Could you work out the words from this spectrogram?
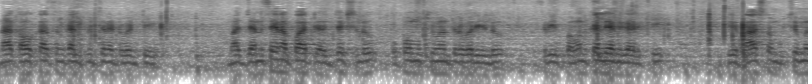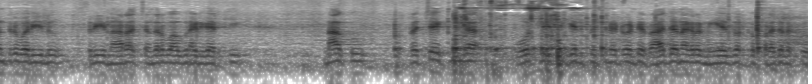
నాకు అవకాశం కల్పించినటువంటి మా జనసేన పార్టీ అధ్యక్షులు ఉప ముఖ్యమంత్రి వర్యులు శ్రీ పవన్ కళ్యాణ్ గారికి ఈ రాష్ట్ర ముఖ్యమంత్రి వర్యులు శ్రీ నారా చంద్రబాబు నాయుడు గారికి నాకు ప్రత్యేకంగా ఓట్లేసి గెలిపించినటువంటి రాజానగర నియోజకవర్గ ప్రజలకు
